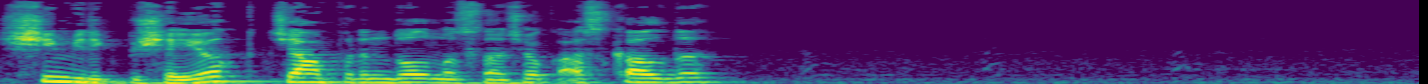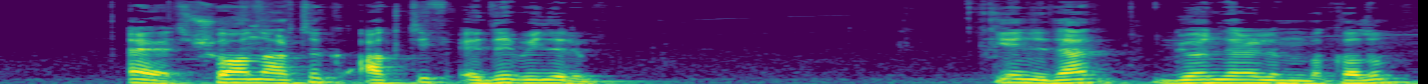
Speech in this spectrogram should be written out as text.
Şimdilik bir şey yok. Jumper'ın dolmasına çok az kaldı. Evet şu an artık aktif edebilirim. Yeniden gönderelim bakalım.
